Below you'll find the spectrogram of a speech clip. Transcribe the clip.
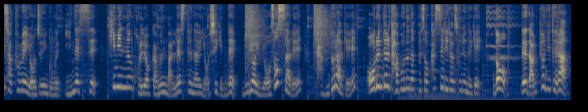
작품의 여주인공은 이네스. 힘 있는 권력가문 발레스테나의 여식인데 무려 6살에 당돌하게 어른들 다 보는 앞에서 카셀이란 소년에게 너 내 남편이 되라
